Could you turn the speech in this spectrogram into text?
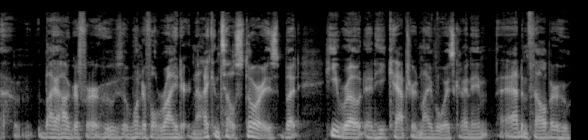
uh, biographer who's a wonderful writer. Now I can tell stories, but he wrote and he captured my voice. A guy named Adam Felber, who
